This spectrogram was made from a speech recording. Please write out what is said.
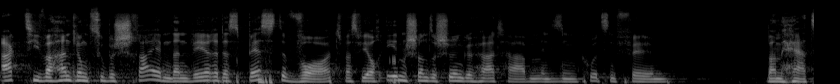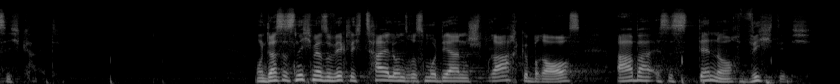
aktive Handlung zu beschreiben, dann wäre das beste Wort, was wir auch eben schon so schön gehört haben in diesem kurzen Film, Barmherzigkeit. Und das ist nicht mehr so wirklich Teil unseres modernen Sprachgebrauchs, aber es ist dennoch wichtig.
